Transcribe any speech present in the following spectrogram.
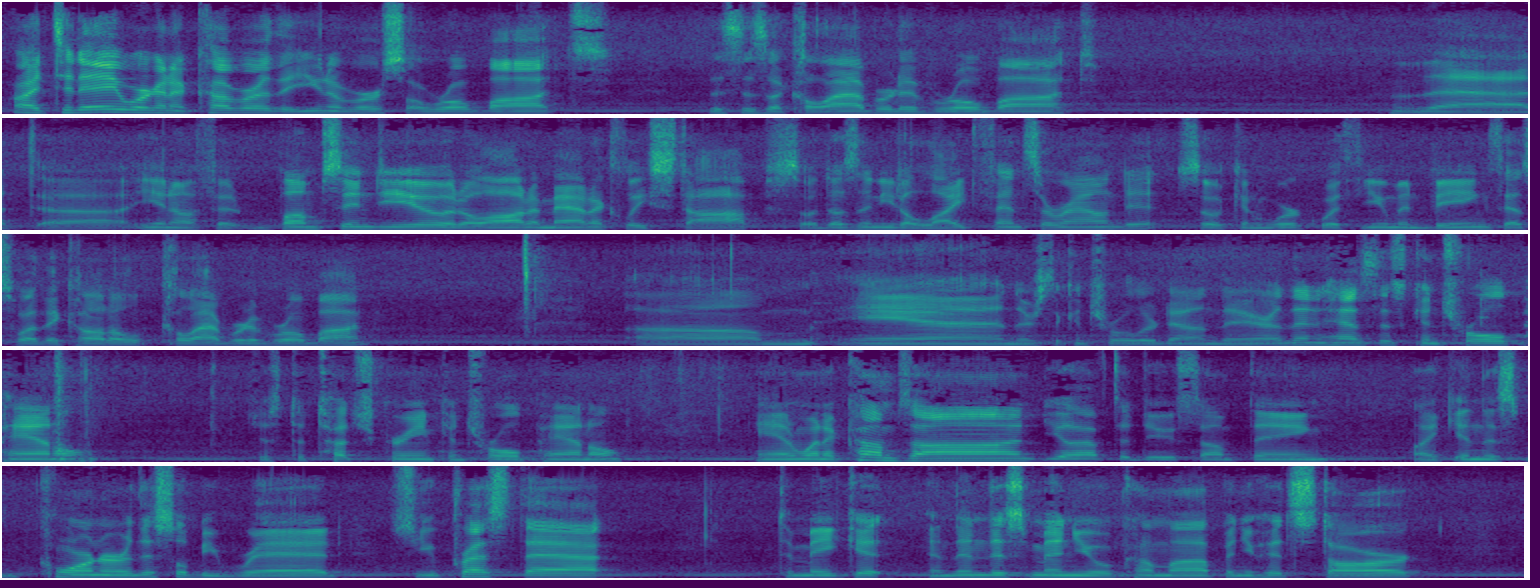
All right, today we're going to cover the Universal Robot. This is a collaborative robot that, uh, you know, if it bumps into you, it'll automatically stop. So it doesn't need a light fence around it. So it can work with human beings. That's why they call it a collaborative robot. Um, and there's the controller down there. And then it has this control panel, just a touchscreen control panel. And when it comes on, you'll have to do something like in this corner this will be red. So you press that to make it and then this menu will come up and you hit start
